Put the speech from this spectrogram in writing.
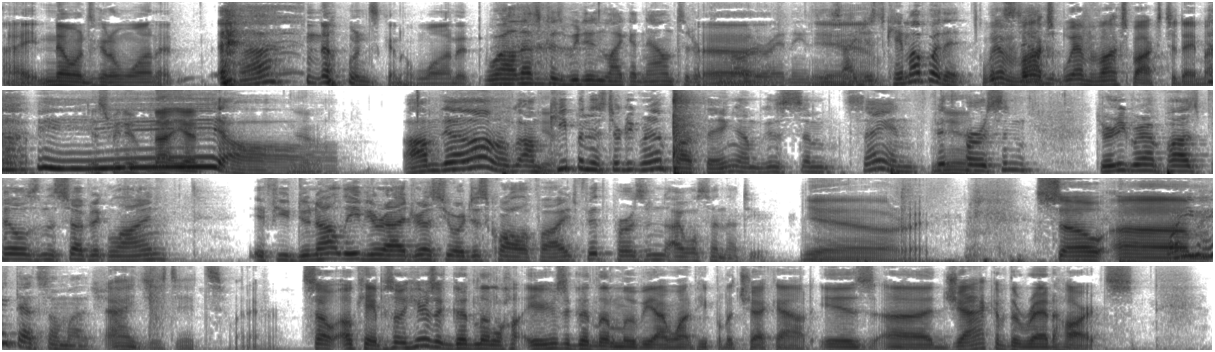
I no one's gonna want it. Huh? no one's gonna want it. Well, that's because we didn't like announce it or promote it or Uh, anything. Just- I just came up with it. We have a still- vox. We have a vox box today, by the way. yes, we do. Not yet. Oh. I'm, no, I'm, I'm keeping this dirty grandpa thing. I'm just I'm saying fifth Yeah. person, dirty grandpa's pills in the subject line. If you do not leave your address, you are disqualified. Fifth person, I will send that to you. Yeah. All right. So. Um, Why do you hate that so much? I just it's whatever. So okay, so here's a good little here's a good little movie I want people to check out is uh, Jack of the Red Hearts.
